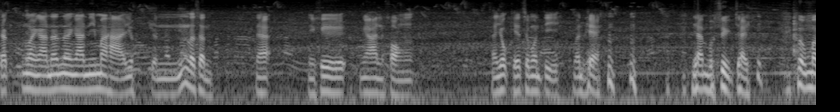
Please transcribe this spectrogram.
จากหน่วยงานนั้นหน่วยงานนี้มาหาอยู่จนละสันนะฮะนี่คืองานของนายกเทศมนตรีมันแพงยานบุสึกใจลงมา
